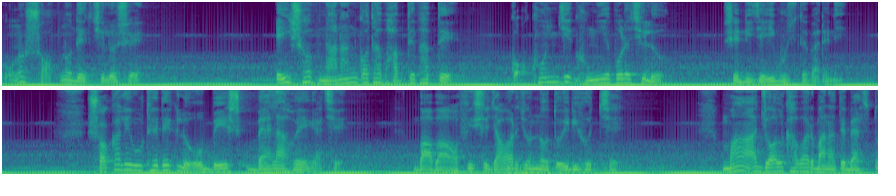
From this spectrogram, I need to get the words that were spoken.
কোনো স্বপ্ন দেখছিল সে। এই সব নানান কথা ভাবতে ভাবতে কখন যে ঘুমিয়ে পড়েছিল সে নিজেই বুঝতে পারেনি। সকালে উঠে দেখল বেশ বেলা হয়ে গেছে। বাবা অফিসে যাওয়ার জন্য তৈরি হচ্ছে। মা জল খাবার বানাতে ব্যস্ত।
